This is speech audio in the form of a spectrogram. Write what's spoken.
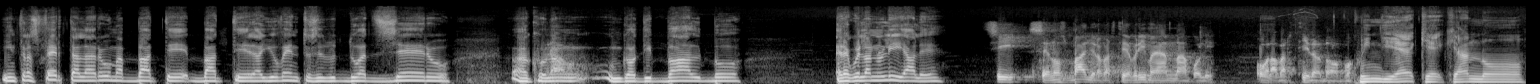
in trasferta la Roma batte, batte la Juventus 2-0 ah, con un, un gol di Balbo. Era quell'anno lì, Ale? Sì, se non sbaglio la partita prima è a Napoli o la partita dopo. Quindi è che, che hanno...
